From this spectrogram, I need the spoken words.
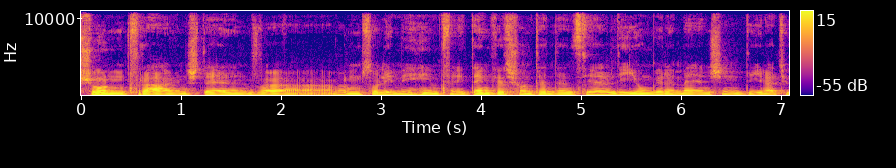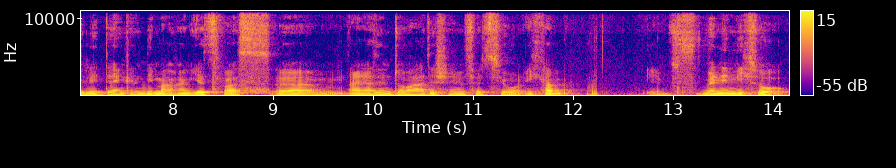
schon Fragen stellen, warum soll ich mich impfen? Ich denke schon tendenziell die jüngeren Menschen, die natürlich denken, die machen jetzt was, ähm, eine symptomatische Infektion. Ich kann, wenn ich mich so,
